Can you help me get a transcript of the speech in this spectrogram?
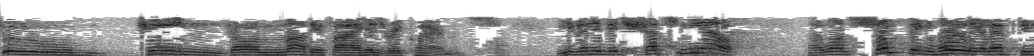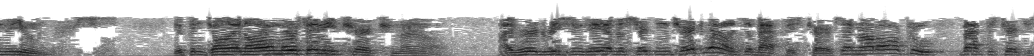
to change or modify His requirements. Even if it shuts me out, I want something holy left in the universe. You can join almost any church now. I've heard recently of a certain church. Well, it's a Baptist church. They're not all true Baptist churches.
